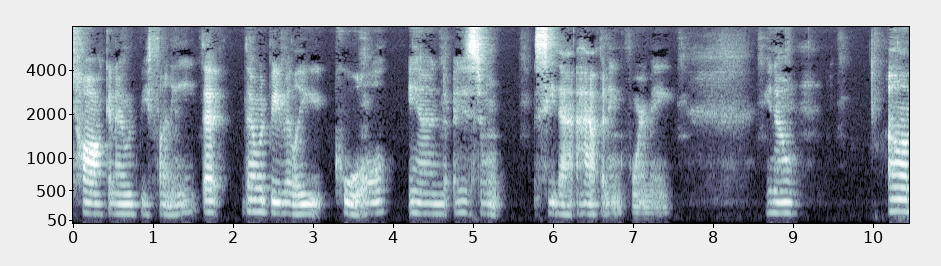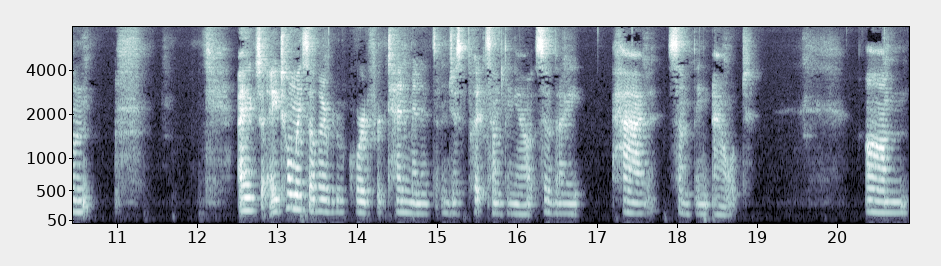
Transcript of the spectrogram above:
talk and I would be funny. That that would be really cool and I just don't see that happening for me. You know. Um I actually, I told myself I would record for 10 minutes and just put something out so that I had something out. Um,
